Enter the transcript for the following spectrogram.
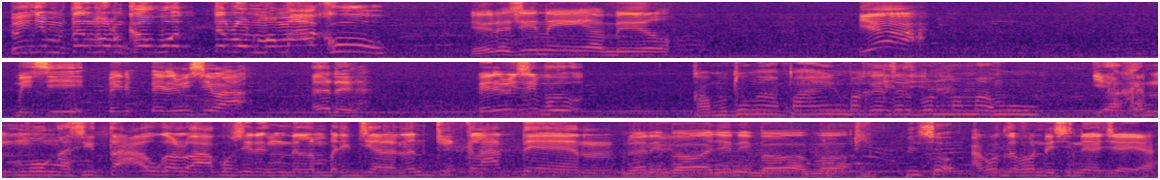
Pinjam telepon kau buat telepon mama aku. ya udah sini ambil. Ya. Misi, per- permisi pak. Aduh. Permisi bu. Kamu tuh ngapain pakai telepon mamamu? Ya kan mau ngasih tahu kalau aku sedang dalam perjalanan ke Klaten. Udah nih bawa aja nih, bawa, bawa. Besok Aku telepon di sini aja ya.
